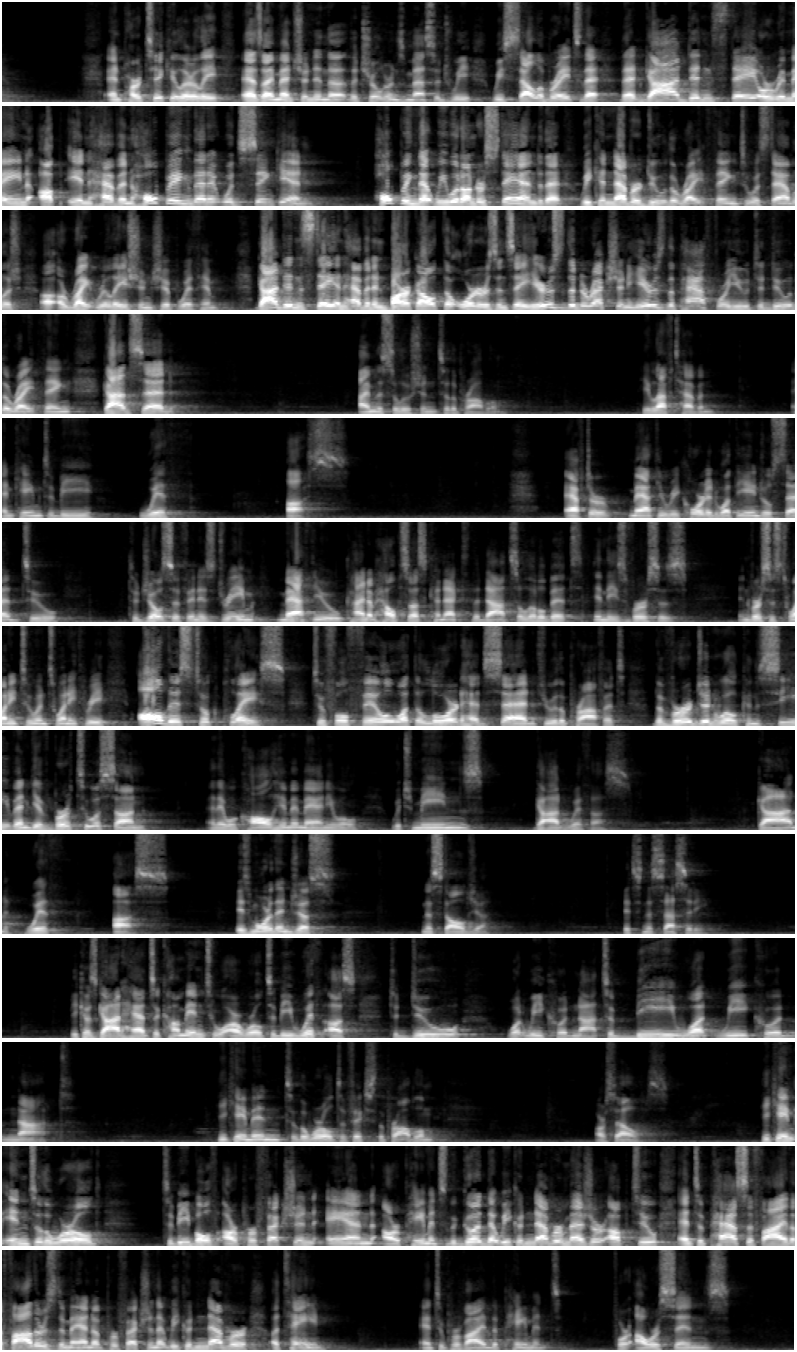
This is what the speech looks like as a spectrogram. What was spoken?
And particularly, as I mentioned in the, the children's message, we, we celebrate that, that God didn't stay or remain up in heaven, hoping that it would sink in hoping that we would understand that we can never do the right thing to establish a, a, right relationship with Him. God didn't stay in heaven and bark out the orders and say, Here's the direction, here's the path for you to do the right thing. God said, I'm the solution to the problem. He left heaven and came to be with us. After Matthew recorded what the angel said to to Joseph in his dream, Matthew kind of helps us connect the dots a little bit in these verses. In verses 22 and 23, all this took place to fulfill what the Lord had said through the prophet The virgin will conceive and give birth to a son, and they will call him Emmanuel, which means God with us. God with us is more than just nostalgia, it's necessity because God had to come into our world to be with us, to do what we could not, to be what we could not. He came into the world to fix the problem ourselves. He came into the world to be both our perfection and our payments, the good that we could never measure up to, and to pacify the Father's demand of perfection that we could never attain, and to provide the payment for our sins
